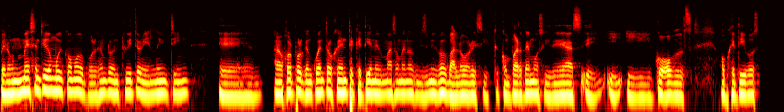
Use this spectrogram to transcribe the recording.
pero me he sentido muy cómodo, por ejemplo, en Twitter y en LinkedIn, eh, a lo mejor porque encuentro gente que tiene más o menos mis mismos valores y que compartimos ideas y, goals, objetivos.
